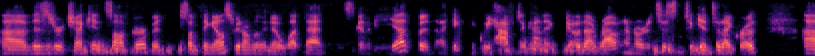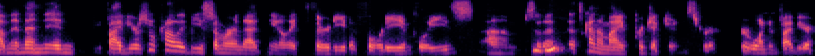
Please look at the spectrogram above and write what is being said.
uh, visitor check-in software, but something else. We don't really know what that is going to be yet, but I think we have to kind of go that route in order to to get to that growth. Um, and then in five years, we'll probably be somewhere in that you know like 30 to 40 employees. Um, so mm-hmm. that that's kind of my projections for for one and five year.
